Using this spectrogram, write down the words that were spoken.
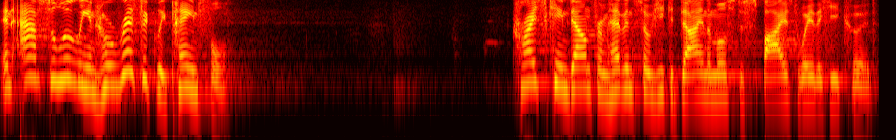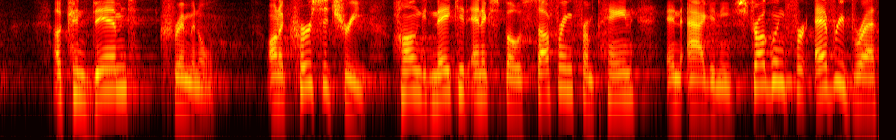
and absolutely and horrifically painful. Christ came down from heaven so he could die in the most despised way that he could a condemned criminal on a cursed tree, hung naked and exposed, suffering from pain and agony, struggling for every breath,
